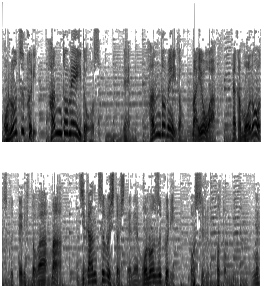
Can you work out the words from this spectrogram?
ものづくり、ハンドメイドをする。ね、ハンドメイド。まあ要は、なんか物を作ってる人が、まあ、時間潰しとしてね、ものづくりをすることね。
